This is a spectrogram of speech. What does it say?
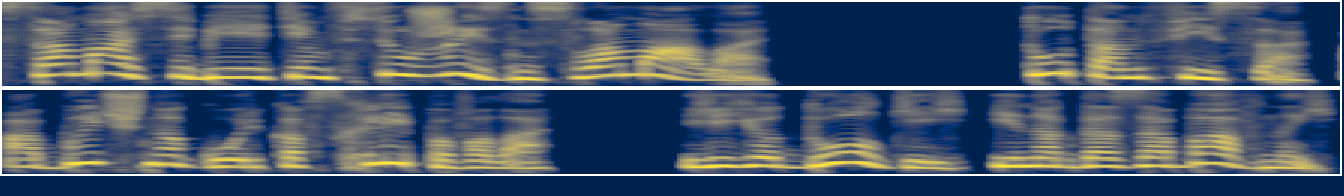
Сама себе этим всю жизнь сломала. Тут Анфиса обычно горько всхлипывала. Ее долгий, иногда забавный,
